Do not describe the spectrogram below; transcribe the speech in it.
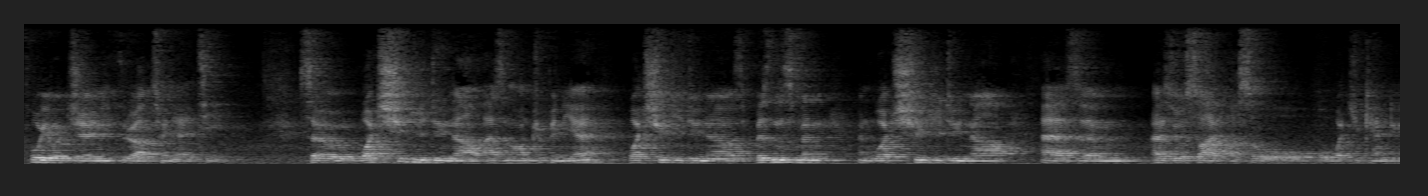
for your journey throughout 2018. So, what should you do now as an entrepreneur? What should you do now as a businessman? and what should you do now as, um, as your side hustle or, or what you can do.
